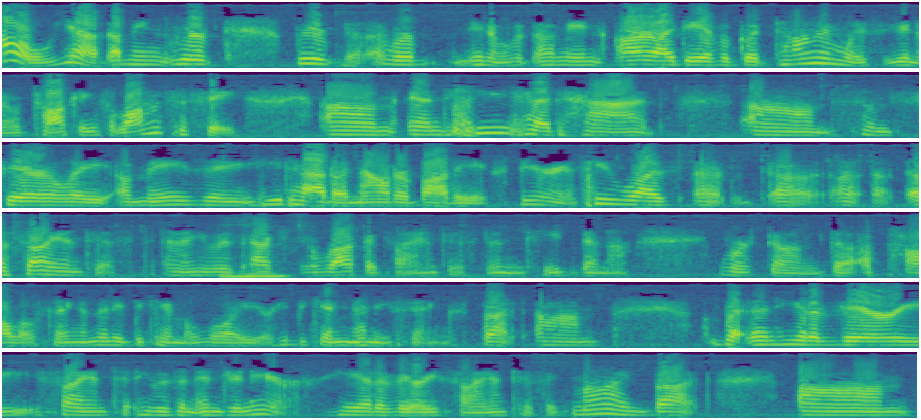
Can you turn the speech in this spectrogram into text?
Oh yeah. I mean, we're we're we're you know. I mean, our idea of a good time was you know talking philosophy, um, and he had had um, some fairly amazing. He'd had an outer body experience. He was a, a, a, scientist, and he was actually a rocket scientist, and he'd been a worked on the Apollo thing, and then he became a lawyer. He became many things, but um, but and he had a very scientific. He was an engineer. He had a very scientific mind, but. Um,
